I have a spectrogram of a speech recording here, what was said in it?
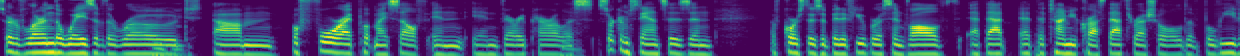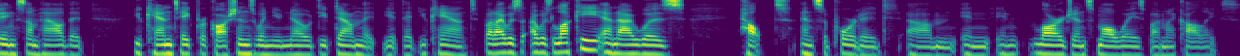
sort of learned the ways of the mm-hmm. road mm-hmm. um, before I put myself in in very perilous yeah. circumstances. And of course, there's a bit of hubris involved at that at the time you cross that threshold of believing somehow that you can take precautions when you know deep down that you, that you can't. But I was I was lucky, and I was helped and mm-hmm. supported um, in in large and small ways by my colleagues.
